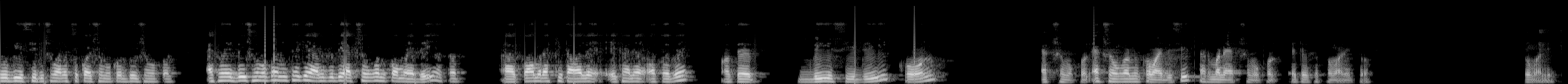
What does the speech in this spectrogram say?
two BCD সমান হচ্ছে কয় সমকোণ? দুই সমকোণ। এখন এই দুই সমকোণ থেকে আমি যদি এক সমকোণ কমায় দিই, অর্থাৎ কম রাখি, তাহলে এখানে অতএব অতএব বিসিডি কোণ এক সমকোণ। এক সমকোণ আমি কমাই দিছি, তার মানে এক সমকোণ। এটা হচ্ছে প্রমাণিত। প্রমাণিত।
